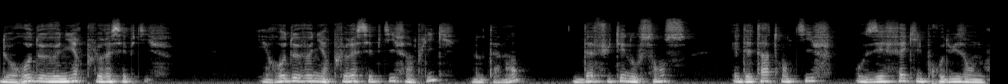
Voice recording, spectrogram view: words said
de redevenir plus réceptif. Et redevenir plus réceptif implique, notamment, d'affûter nos sens et d'être attentif aux effets qu'ils produisent en nous.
